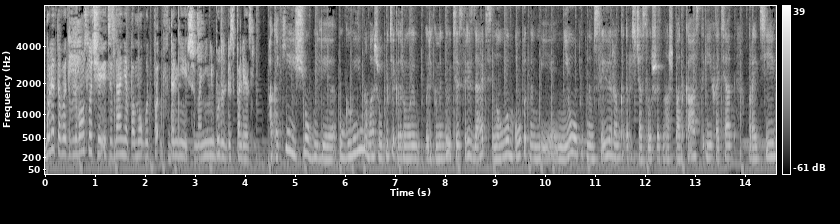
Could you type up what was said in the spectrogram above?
Более того, это в любом случае эти знания помогут в дальнейшем, они не будут бесполезны. А какие еще были углы на вашем пути, которые вы рекомендуете срезать новым опытным и неопытным сейлерам, которые сейчас слушают наш подкаст и хотят пройти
